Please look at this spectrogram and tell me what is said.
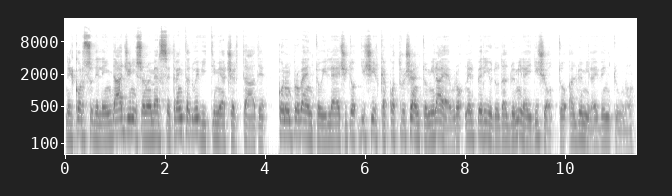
Nel corso delle indagini sono emerse 32 vittime accertate, con un provento illecito di circa 400.000 euro nel periodo dal 2018 al 2021.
